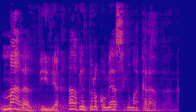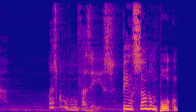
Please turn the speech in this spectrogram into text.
Maravilha! A aventura começa em uma caravana. Mas como vamos fazer isso? Pensando um pouco,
